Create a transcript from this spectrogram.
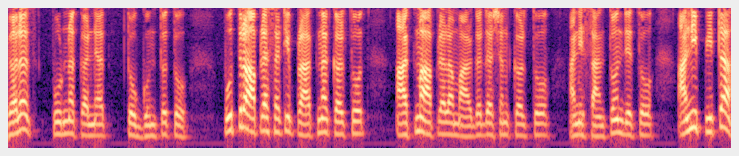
गरज पूर्ण करण्यात तो गुंततो. पुत्र आपल्यासाठी प्रार्थना करतो. आत्मा आपल्याला मार्गदर्शन करतो आणि सांत्वन देतो आणि पिता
